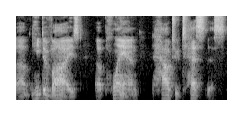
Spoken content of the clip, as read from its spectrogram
um, he devised a plan how to test this.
